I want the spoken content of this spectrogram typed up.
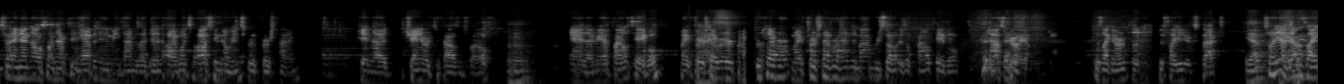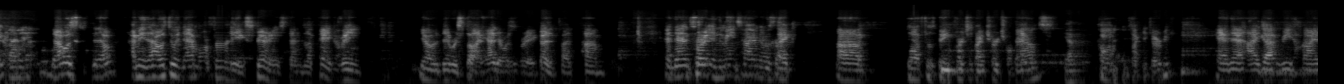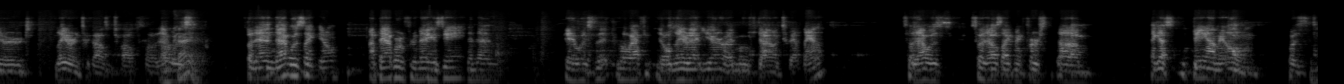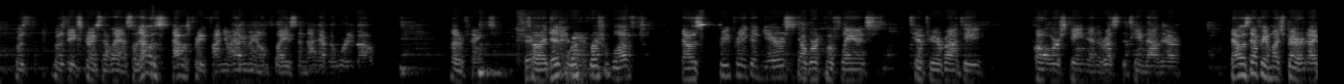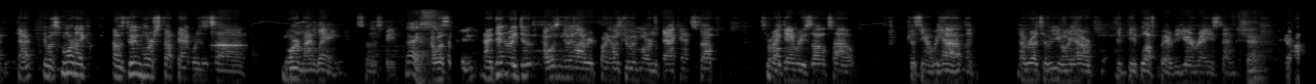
so and then also another thing happened in the meantime is I did I went to Aussie Millions for the first time in uh, January 2012 Mhm. and I made a final table. My first Nice. ever, my first ever, my first ever Hendon Mob result is a final table in Australia. Just like just like you expect. Yep. So yeah, that was like I mean, that was you know, I mean I was doing that more for the experience than the pay. I mean, you know, they were still I had there wasn't very good, but um, and then sort of in the meantime it was like uh, Bluff was being purchased by Churchill Downs, Yep. calling it Kentucky Derby, and then I got rehired later in 2012. So that was Okay. so then that was like, you know, I'm back working for the magazine. And then it was the, know, after, you know, later that year, I moved down to Atlanta. So that was, so that was like my first, um, I guess being on my own was, was, was the experience in Atlanta. So that was, that was pretty fun, you know, having my own place and not having to worry about, other things. Sure. So I did work, work for Bluff. That was three pretty good years. I worked with Lance, Tim Fiorvanti, Paul Oresteen, and the rest of the team down there. That was definitely a much better. I, I, it was more like I was doing more stuff that was uh, more in my lane, so to speak. nice. I wasn't. I didn't really do. I wasn't doing a lot of reporting. I was doing more of the back end stuff, sort of getting results out because you know we have a, a relatively you know we have the deep bluff player of the year race and Sure.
